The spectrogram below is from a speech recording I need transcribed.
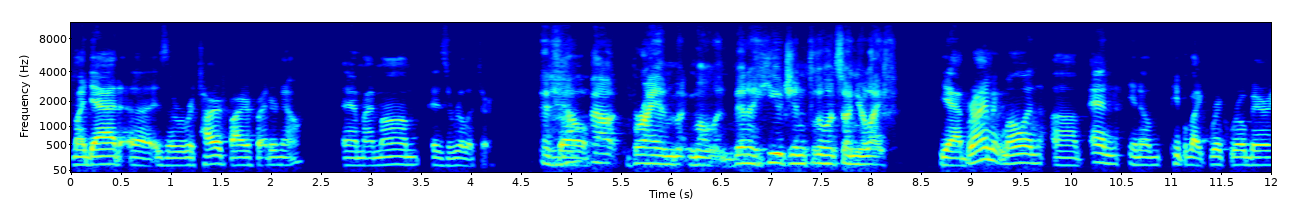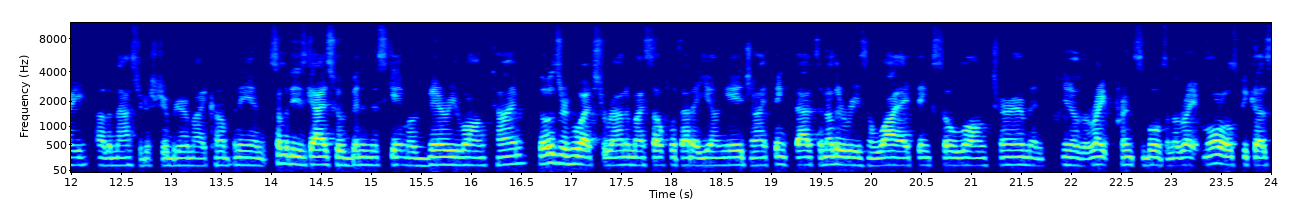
My dad uh, is a retired firefighter now, and my mom is a realtor. And so, how about Brian McMullen? Been a huge influence on your life? Yeah, Brian McMullen, um, and you know people like Rick Roberry, uh, the master distributor of my company, and some of these guys who have been in this game a very long time. Those are who I've surrounded myself with at a young age, and I think that's another reason why I think so long term and you know the right principles and the right morals. Because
